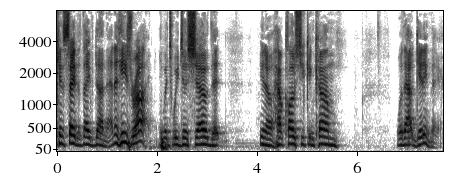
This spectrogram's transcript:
can say that they've done that." And he's right, which we just showed that, you know, how close you can come without getting there.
